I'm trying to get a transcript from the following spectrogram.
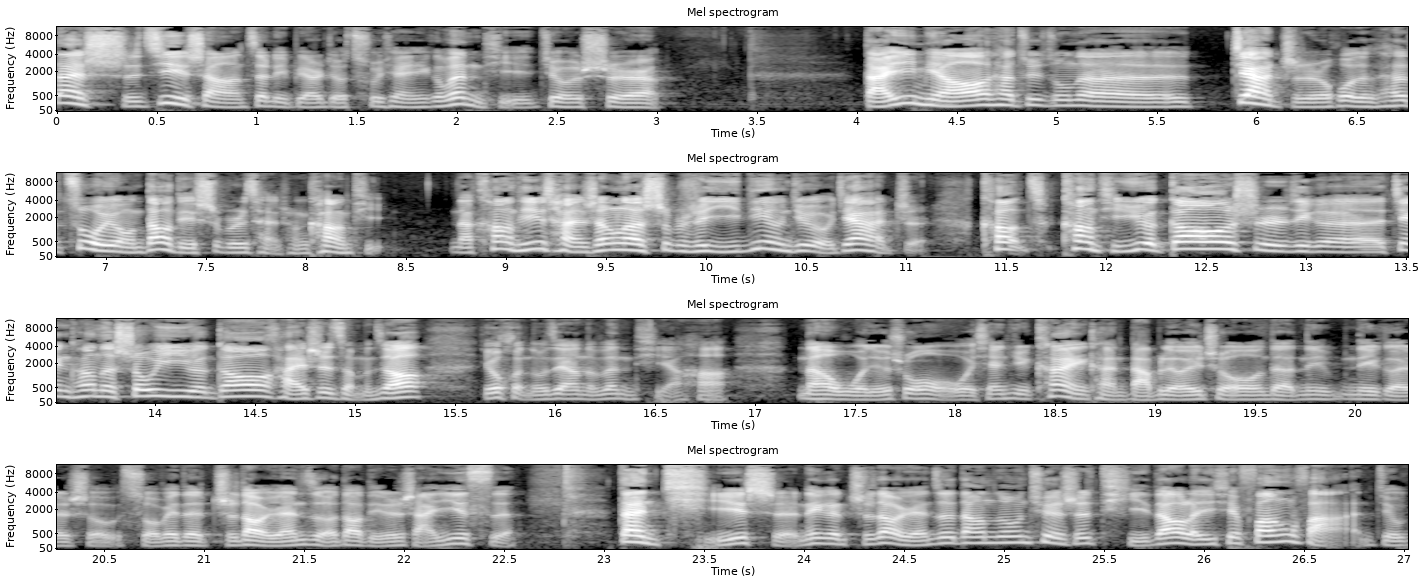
但实际上，这里边就出现一个问题，就是打疫苗它最终的价值或者它的作用到底是不是产生抗体？那抗体产生了，是不是一定就有价值？抗抗体越高，是这个健康的收益越高，还是怎么着？有很多这样的问题哈。那我就说，我先去看一看 WHO 的那那个所所谓的指导原则到底是啥意思。但其实那个指导原则当中确实提到了一些方法，就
